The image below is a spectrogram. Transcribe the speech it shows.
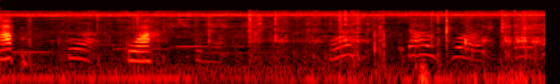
ครับเพื่อกลัวโอ้ยเจ้าเพื่อเจ้าใจ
